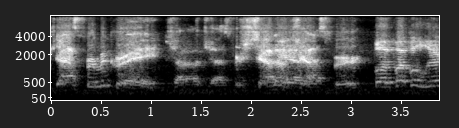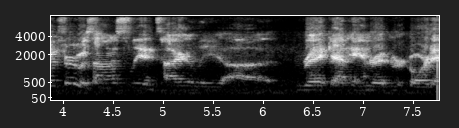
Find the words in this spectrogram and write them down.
Jasper McRae. Shout out Jasper. Shout out Yeah. Jasper. But but Balloon Fruit was honestly entirely uh, Rick at handwritten recording.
